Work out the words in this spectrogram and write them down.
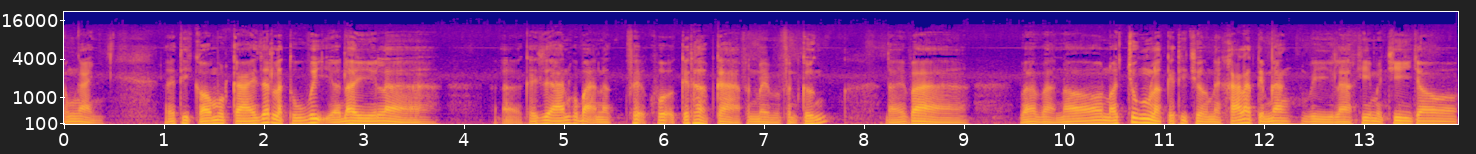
trong ngành. Đấy thì có một cái rất là thú vị ở đây là ờ, cái dự án của bạn là kết hợp cả phần mềm và phần cứng. Đấy và và và nó nói chung là cái thị trường này khá là tiềm năng vì là khi mà chi cho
